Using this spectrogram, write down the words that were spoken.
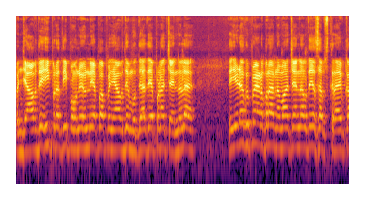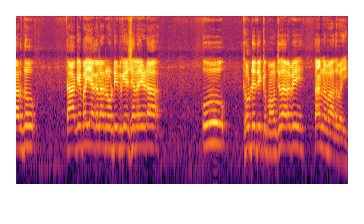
ਪੰਜਾਬ ਦੇ ਹੀ ਪ੍ਰਤੀ ਪਾਉਨੇ ਹੁੰਨੇ ਆਪਾਂ, ਪੰਜਾਬ ਦੇ ਮੁੱਦਿਆਂ ਤੇ ਆਪਣਾ ਚੈਨਲ ਹੈ। ਤੇ ਜਿਹੜਾ ਕੋਈ ਭੈਣ ਭਰਾ ਨਵਾਂ ਚੈਨਲ ਤੇ ਸਬਸਕ੍ਰਾਈਬ ਕਰ ਦਿਓ ਤਾਂ ਕਿ ਬਾਈ ਅਗਲਾ ਨੋਟੀਫਿਕੇਸ਼ਨ ਹੈ ਜਿਹੜਾ ਉਹ ਤੁਹਾਡੇ ਤੱਕ ਪਹੁੰਚਦਾ ਰਹੇ। ਧੰਨਵਾਦ ਬਾਈ।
